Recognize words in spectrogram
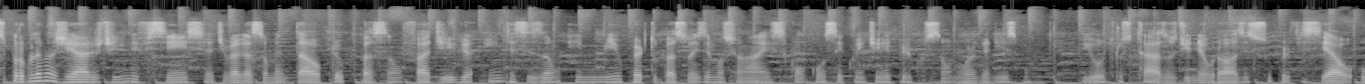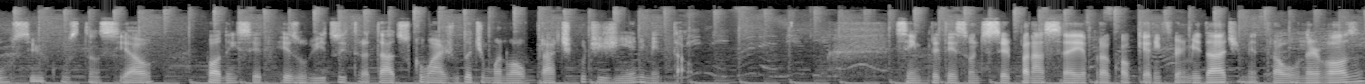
Os problemas diários de ineficiência, divagação mental, preocupação, fadiga, indecisão e mil perturbações emocionais com consequente repercussão no organismo e outros casos de neurose superficial ou circunstancial podem ser resolvidos e tratados com a ajuda de um manual prático de higiene mental. Sem pretensão de ser panaceia para qualquer enfermidade mental ou nervosa,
